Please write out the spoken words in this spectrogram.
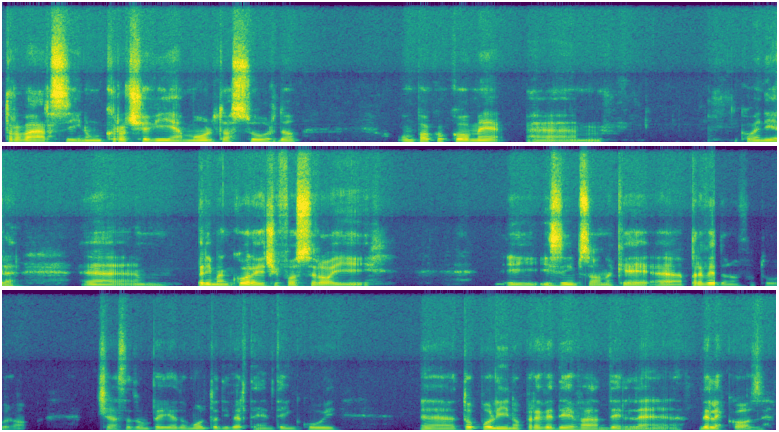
trovarsi in un crocevia molto assurdo, un poco come, ehm, come dire, ehm, prima ancora che ci fossero i, i, i Simpson che eh, prevedono il futuro, c'era stato un periodo molto divertente in cui eh, Topolino prevedeva delle, delle cose.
